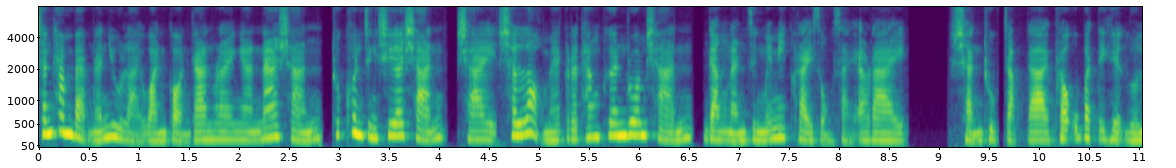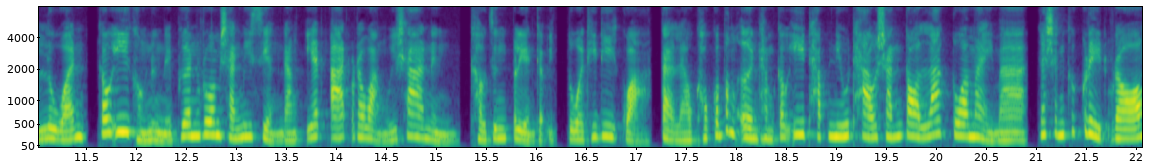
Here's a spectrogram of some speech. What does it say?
ฉันทำแบบนั้นอยู่หลายวันก่อนการรายงานหน้าชั้นทุกคนจึงเชื่อฉัน ใช่ ฉันหลอกแม้กระทั่งเพื่อนร่วมชั้นดังนั้นจึงไม่มีใครสงสัยอะไร ฉันถูกจับได้เพราะอุบัติเหตุล้วนๆ เก้าอี้ของหนึ่งในเพื่อนร่วมชั้นมีเสียงดังเอียดอาร์ตระหว่างวิชาหนึ่ง เขาจึงเปลี่ยนกับอีกตัวที่ดีกว่า แต่แล้วเขาก็บังเอิญทำเก้าอี้ทับนิ้วเท้าฉันตอนลากตัวใหม่มา และฉันก็กรีดร้อง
